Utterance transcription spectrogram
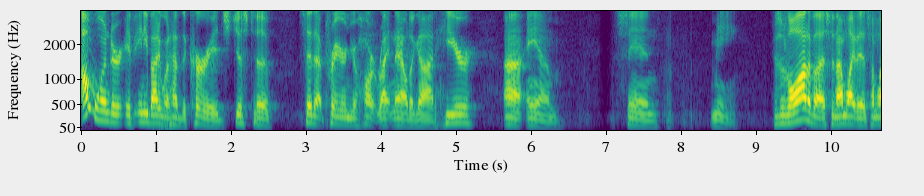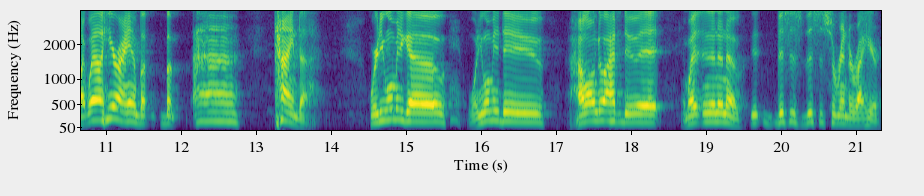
I wonder if anybody would have the courage just to say that prayer in your heart right now to God. Here I am, send me. Because there's a lot of us, and I'm like this. I'm like, well, here I am, but but uh, kinda. Where do you want me to go? What do you want me to do? How long do I have to do it? And wait, no, no, no. This is this is surrender right here.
